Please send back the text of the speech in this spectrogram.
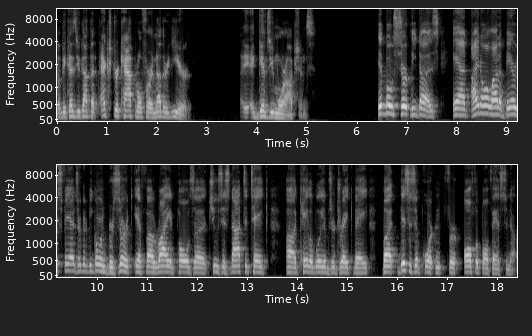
but because you got that extra capital for another year, it, it gives you more options. It most certainly does. And I know a lot of Bears fans are going to be going berserk if uh, Ryan Poles uh, chooses not to take uh, Caleb Williams or Drake Maye. But this is important for all football fans to know.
